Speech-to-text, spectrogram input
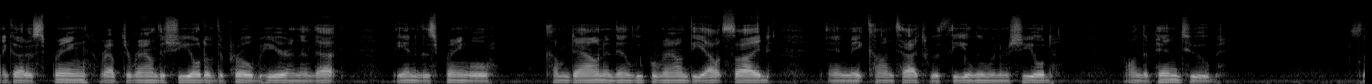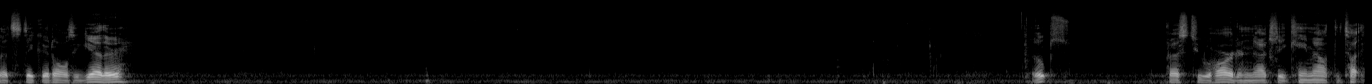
I got a spring wrapped around the shield of the probe here and then that the end of the spring will come down and then loop around the outside and make contact with the aluminum shield on the pen tube. So let's stick it all together. Oops, pressed too hard and actually came out the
